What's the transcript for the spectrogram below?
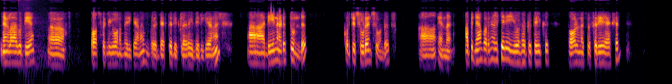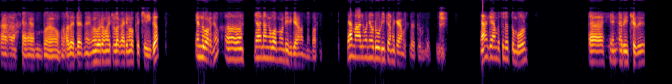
ഞങ്ങൾ ആ കുട്ടിയെ ഹോസ്പിറ്റലിൽ കൊണ്ടുവന്നിരിക്കുകയാണ് ഡെത്ത് ഡിക്ലെയർ ചെയ്തിരിക്കുകയാണ്. ഡീൻ അടുത്തുണ്ട്. കുറച്ച് സ്റ്റുഡൻസും ഉണ്ട്. എന്ന്. അപ്പൊ ഞാൻ പറഞ്ഞു ശരി you have to take all necessary action അതിന്റെ നിയമപരമായിട്ടുള്ള കാര്യങ്ങളൊക്കെ ചെയ്യുക എന്ന് പറഞ്ഞു. ഞാൻ അങ്ങ് വന്നുകൊണ്ടിരിക്കുകയാണെന്ന് പറഞ്ഞു. ഞാൻ നാല് മണിയോട് കൂടിയിട്ടാണ് ക്യാമ്പസിലെത്തുന്നത്. ഞാൻ ക്യാമ്പസിലെത്തുമ്പോൾ എന്നെ അറിയിച്ചത്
